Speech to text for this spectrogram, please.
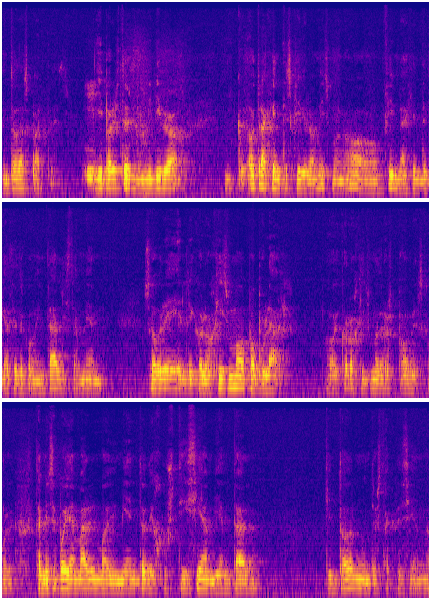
en todas partes. Y por esto es mi libro, otra gente escribe lo mismo, ¿no? En fin, hay gente que hace documentales también sobre el ecologismo popular o ecologismo de los pobres. También se puede llamar el movimiento de justicia ambiental, que en todo el mundo está creciendo.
